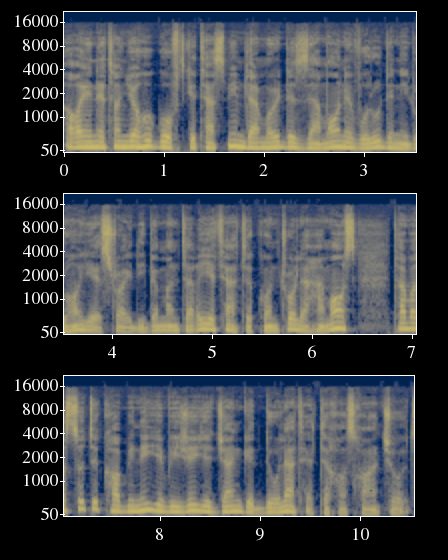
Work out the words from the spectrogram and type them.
آقای نتانیاهو گفت که تصمیم در مورد زمان ورود نیروهای اسرائیلی به منطقه تحت کنترل حماس توسط کابینه ویژه جنگ دولت اتخاذ خواهد شد.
